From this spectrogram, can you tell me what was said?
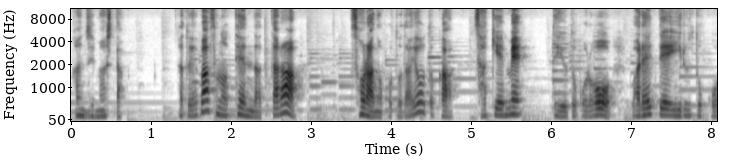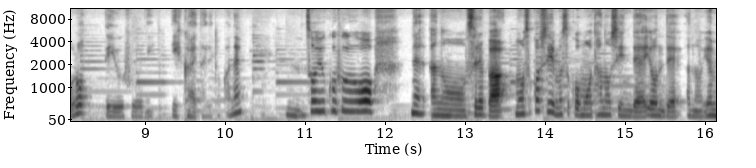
感じました。例えばその点だったら空のことだよとか裂け目っていうところを割れているところっていう風に言い換えたりとかね、うん、そういう工夫をね、あのすればもう少し息子も楽しんで読んであの読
